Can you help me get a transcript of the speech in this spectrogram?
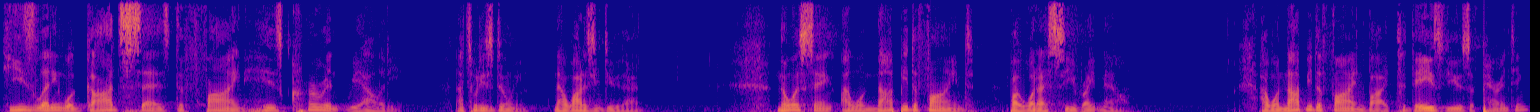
He's letting what God says define his current reality. That's what he's doing. Now, why does he do that? Noah's saying, I will not be defined by what I see right now. I will not be defined by today's views of parenting.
